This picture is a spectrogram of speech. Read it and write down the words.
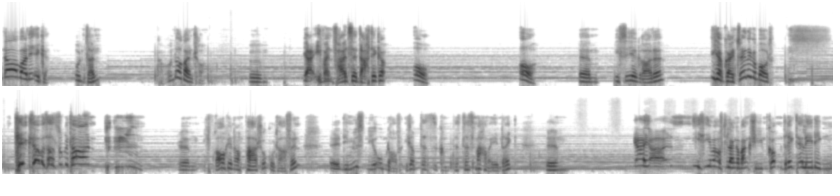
Da war die Ecke. Und dann kann man da reinschauen. Ähm, ja, ich meine, falls der Dachdecker... Oh. Oh. Ähm, ich sehe gerade... Ich habe gar nicht zu Ende gebaut. Kekser, was hast du getan? ähm, ich brauche hier noch ein paar Schokotafeln. Äh, die müssten hier oben drauf. Ich glaube, das, das, das, machen wir eben direkt. Ähm, ja, ja, nicht immer auf die lange Bank schieben. Komm, direkt erledigen.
